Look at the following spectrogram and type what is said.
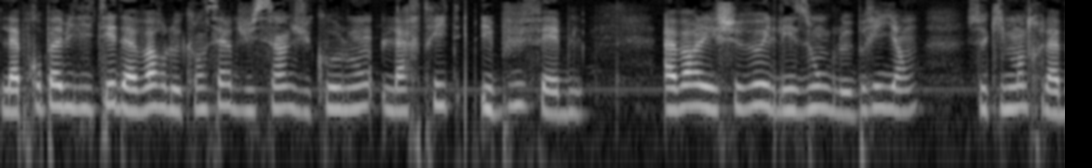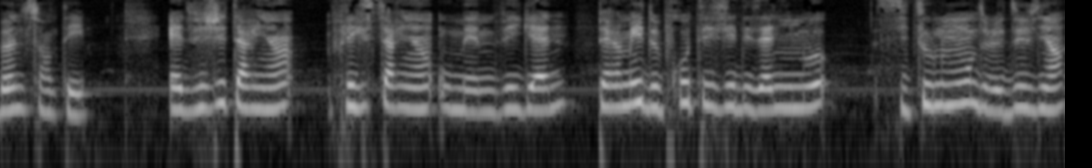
La probabilité d'avoir le cancer du sein, du côlon, l'arthrite est plus faible avoir les cheveux et les ongles brillants, ce qui montre la bonne santé. Être végétarien, flexitarien ou même vegan permet de protéger des animaux si tout le monde le devient,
